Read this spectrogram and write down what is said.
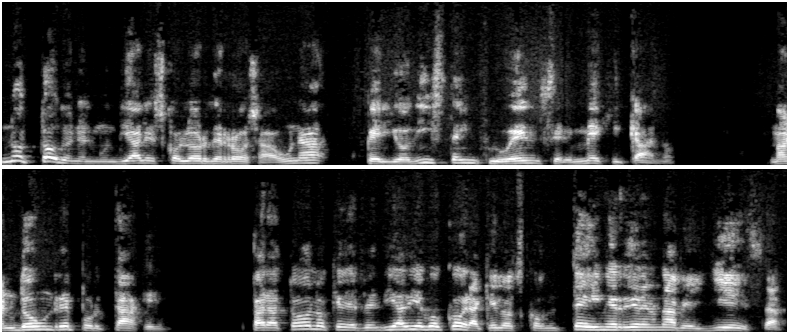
No todo en el Mundial es color de rosa. Una periodista influencer mexicano mandó un reportaje para todo lo que defendía Diego Cora, que los containers eran una belleza.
